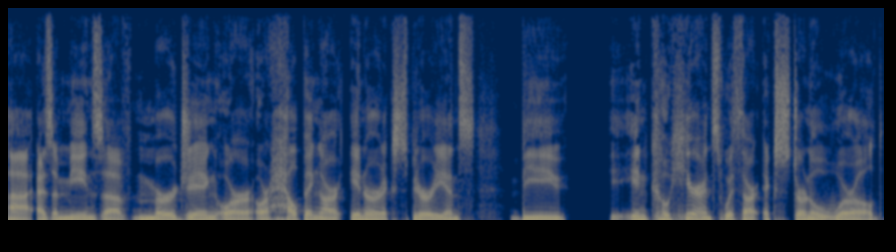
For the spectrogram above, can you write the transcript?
uh, as a means of merging or or helping our inner experience be in coherence with our external world.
